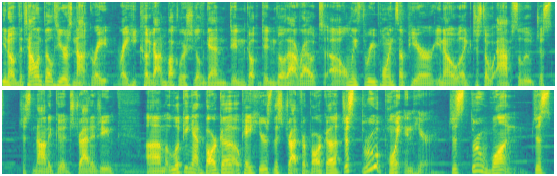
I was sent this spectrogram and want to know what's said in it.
you know the talent build here is not great right? He could have gotten buckler shield again didn't go didn't go that route. Uh, only three points up here you know like just a absolute just just not a good strategy. Um looking at Barca okay here's the strat for Barca. Just threw a point in here. Just threw one. Just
